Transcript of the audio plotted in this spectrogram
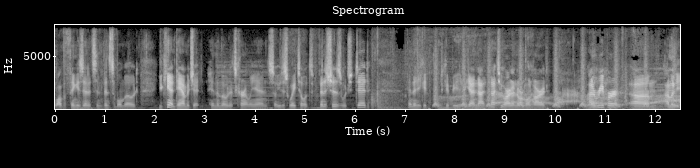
while the thing is in its invincible mode. You can't damage it in the mode it's currently in, so you just wait till it finishes, which it did, and then you could could beat it. Again, not not too hard on normal and hard. On Reaper, um, I'm gonna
